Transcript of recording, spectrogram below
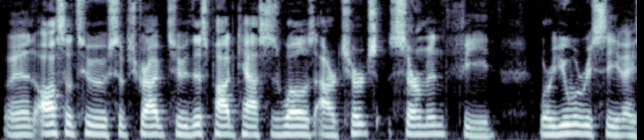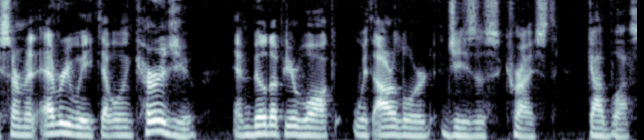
and also to subscribe to this podcast as well as our church sermon feed where you will receive a sermon every week that will encourage you and build up your walk with our Lord Jesus Christ. God bless.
